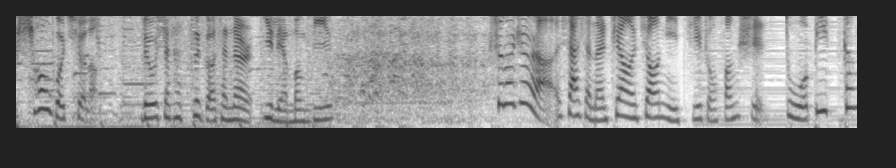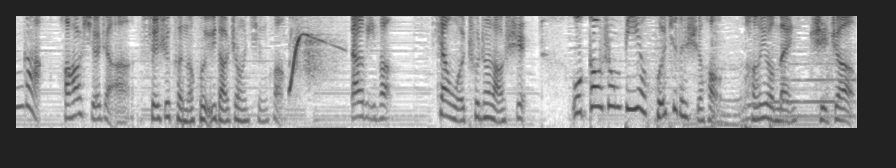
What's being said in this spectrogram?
飘过去了，留下他自个在那儿一脸懵逼。说到这儿啊，夏夏呢，正要教你几种方式躲避尴尬，好好学着啊，随时可能会遇到这种情况。打个比方，像我初中老师。我高中毕业回去的时候，朋友们指着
